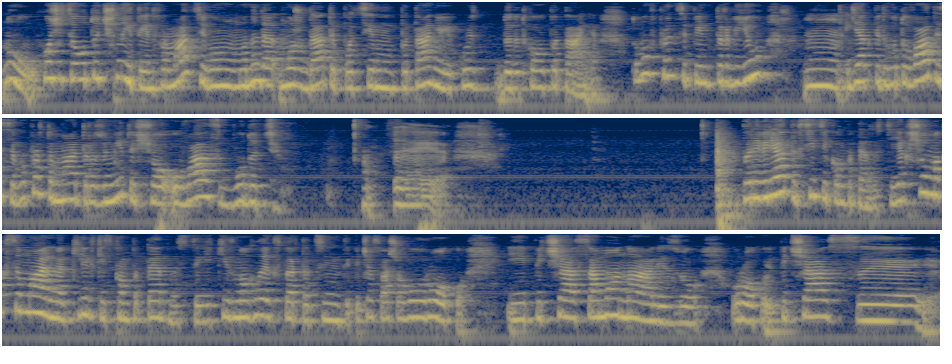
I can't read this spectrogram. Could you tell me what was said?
Ну, хочеться уточнити інформацію, вони можуть дати по цьому питанню якусь додаткове питання. Тому, в принципі, інтерв'ю, як підготуватися, ви просто маєте розуміти, що у вас будуть е, перевіряти всі ці компетентності. Якщо максимальна кількість компетентностей, які змогли експерти оцінити під час вашого уроку, і під час самоаналізу уроку, і під час е,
